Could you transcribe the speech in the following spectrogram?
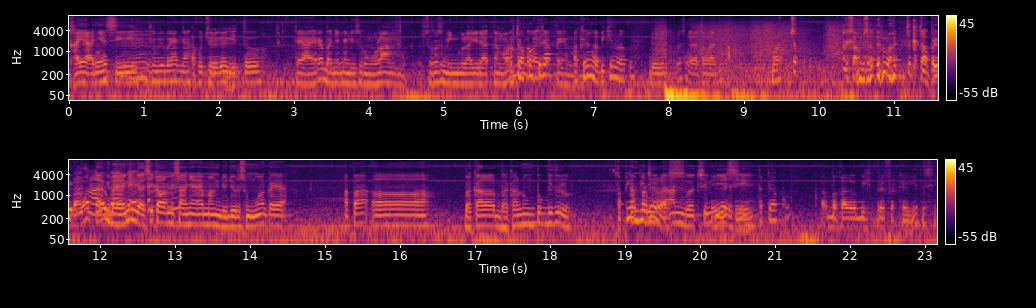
Kayaknya sih Hmm, lebih banyaknya. aku curiga gitu Kayak akhirnya banyak yang disuruh ngulang, suruh seminggu lagi datang. Orang itu kan aku bakal akhirnya capek emang. akhirnya nggak bikin loh aku 2017 nggak datang lagi macet samsatnya macet capek banget Tapi bayangin ya. nggak sih kalau misalnya emang jujur semua kayak apa eh bakal bakal numpuk gitu loh. tapi Kan lebih jelas permintaan buat SIM, iya iya sih sih. tapi aku bakal lebih prefer kayak gitu sih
